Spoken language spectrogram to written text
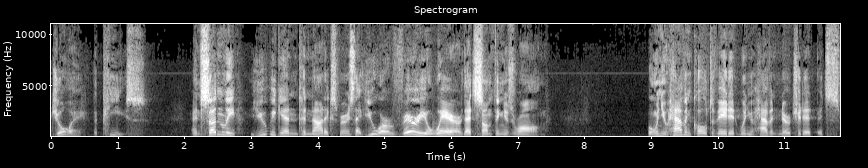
joy, the peace, and suddenly you begin to not experience that, you are very aware that something is wrong. But when you haven't cultivated, it, when you haven't nurtured it, it's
